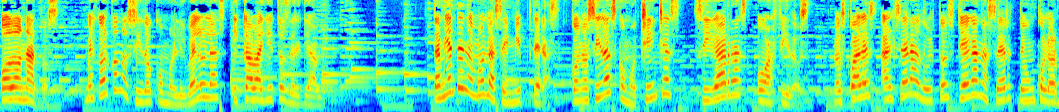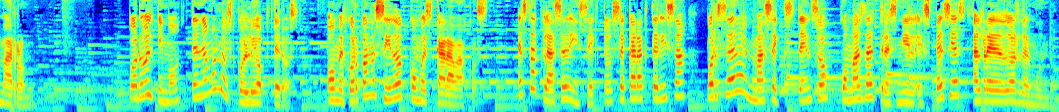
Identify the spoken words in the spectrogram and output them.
Odonatos, mejor conocido como libélulas y caballitos del diablo. También tenemos las hemípteras, conocidas como chinches, cigarras o afidos, los cuales al ser adultos llegan a ser de un color marrón. Por último, tenemos los coleópteros, o mejor conocido como escarabajos. Esta clase de insectos se caracteriza por ser el más extenso con más de 3.000 especies alrededor del mundo.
